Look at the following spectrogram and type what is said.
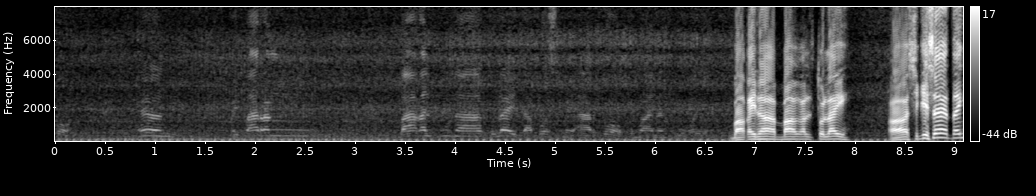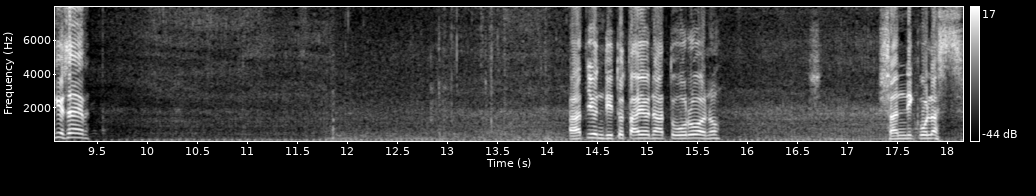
Po. Ngayon, may parang bakal po na tulay, tapos may arko, kumanan po kayo. Bakay na bagal tulay. Ah, sige sir, thank you sir. At yun, dito tayo naturo ano. San Nicolas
